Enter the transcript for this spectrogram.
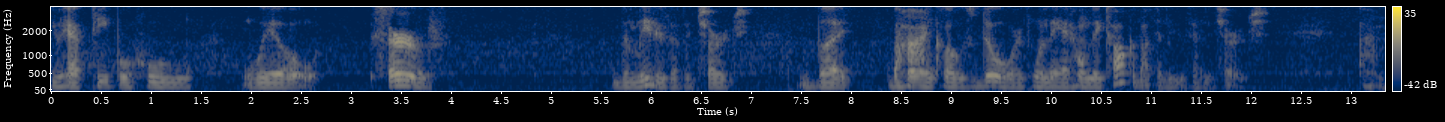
You have people who will serve the leaders of the church, but behind closed doors, when they're at home, they talk about the leaders of the church. Um,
